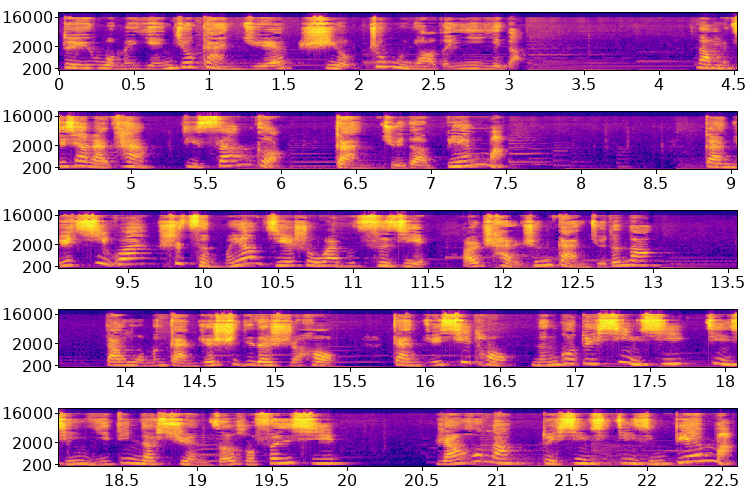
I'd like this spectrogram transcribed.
对于我们研究感觉是有重要的意义的。那我们接下来看第三个感觉的编码。感觉器官是怎么样接受外部刺激而产生感觉的呢？当我们感觉世界的时候。感觉系统能够对信息进行一定的选择和分析，然后呢，对信息进行编码。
